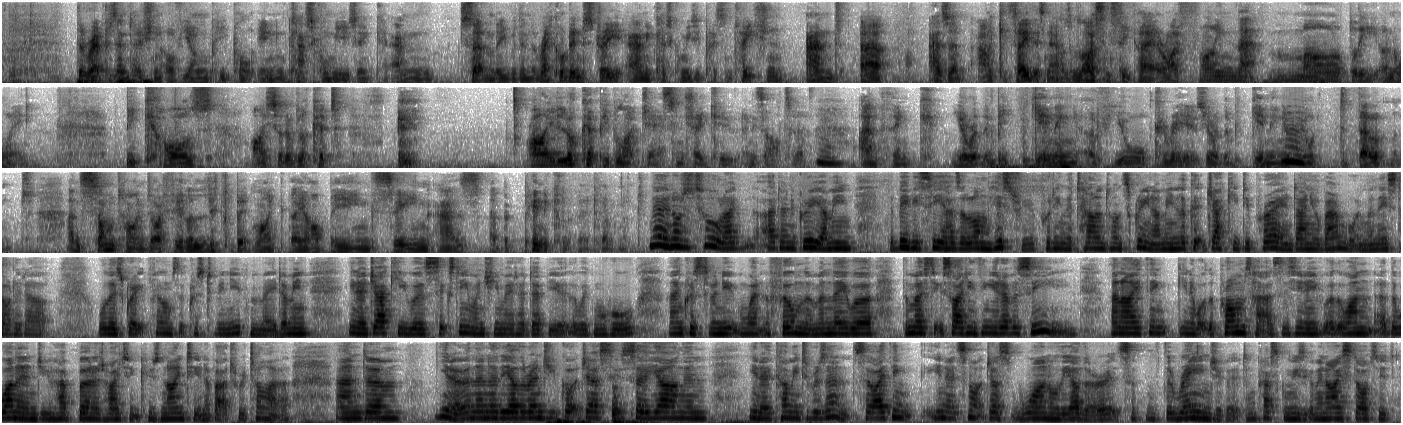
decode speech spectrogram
the representation of young people in classical music and certainly within the record industry and in classical music presentation and uh, as a I can say this now as a licensed fee payer I find that mildly annoying because I sort of look at I look at people like Jess and Sheku and Isata hmm. and think you're at the beginning of your careers, you're at the beginning of hmm. your development. And sometimes I feel a little bit like they are being seen as at the pinnacle of their development. No, not at all. I, I don't agree. I mean, the BBC has a long history of putting the talent on screen. I mean, look at Jackie du Pré and Daniel Barenboim when they started out. All those great films that Christopher Nupen made. I mean, you know, Jackie was 16 when she made her debut at the Wigmore Hall, and Christopher Nupen went and filmed them, and they were the most exciting thing you'd ever seen. And I think, you know, what the Proms has is, you know, at the one at the one end you have Bernard Haitink, who's 90 and about to retire, and um, you know, and then at the other end you've got Jess, who's so young and you know coming to present. So I think you know it's not just one or the other; it's the range of it. And classical music. I mean, I started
